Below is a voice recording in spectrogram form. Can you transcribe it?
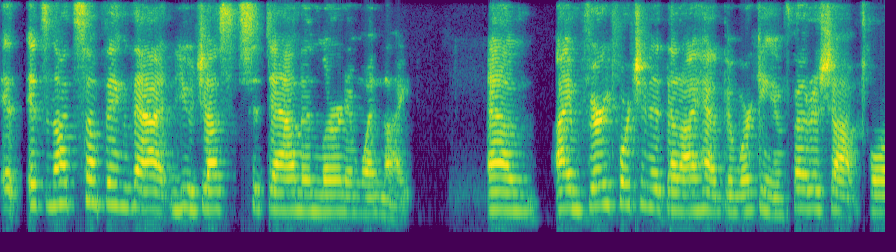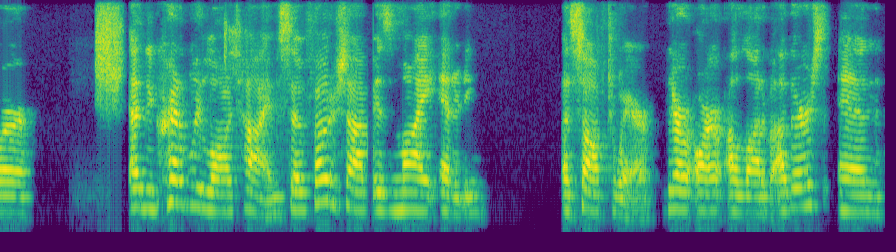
it, it's not something that you just sit down and learn in one night. Um, i'm very fortunate that i have been working in photoshop for an incredibly long time. So photoshop is my editing a software. There are a lot of others, and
